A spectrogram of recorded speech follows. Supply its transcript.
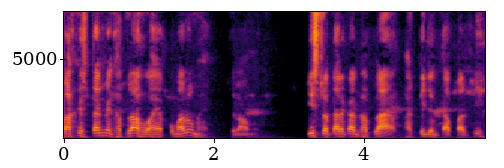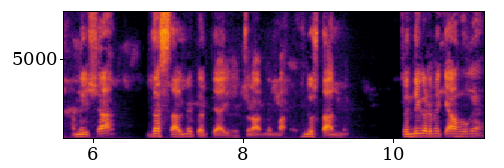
पाकिस्तान में घपला हुआ है, आपको मालूम है चुनाव में? इस प्रकार का घपला भारतीय जनता पार्टी हमेशा दस साल में करते आई है चुनाव में हिंदुस्तान में। चंडीगढ़ में क्या हो गया?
